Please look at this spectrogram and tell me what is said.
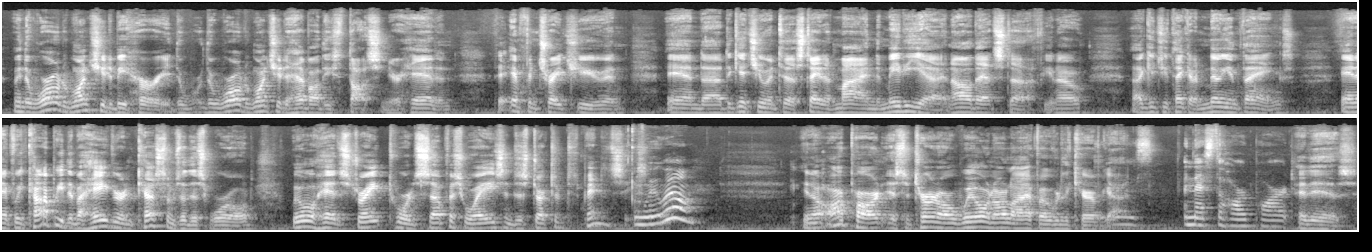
I mean, the world wants you to be hurried. The, the world wants you to have all these thoughts in your head and to infiltrate you and and uh, to get you into a state of mind. The media and all that stuff, you know, uh, get you thinking a million things. And if we copy the behavior and customs of this world, we will head straight towards selfish ways and destructive dependencies. We will. You know, our part is to turn our will and our life over to the care of God. And that's the hard part. It is.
